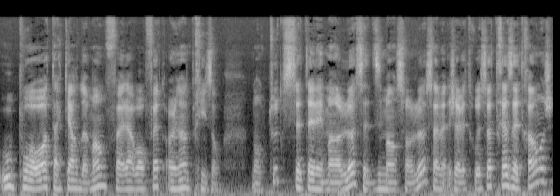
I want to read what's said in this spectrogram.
où pour avoir ta carte de membre, il fallait avoir fait un an de prison. Donc tout cet élément-là, cette dimension-là, j'avais trouvé ça très étrange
